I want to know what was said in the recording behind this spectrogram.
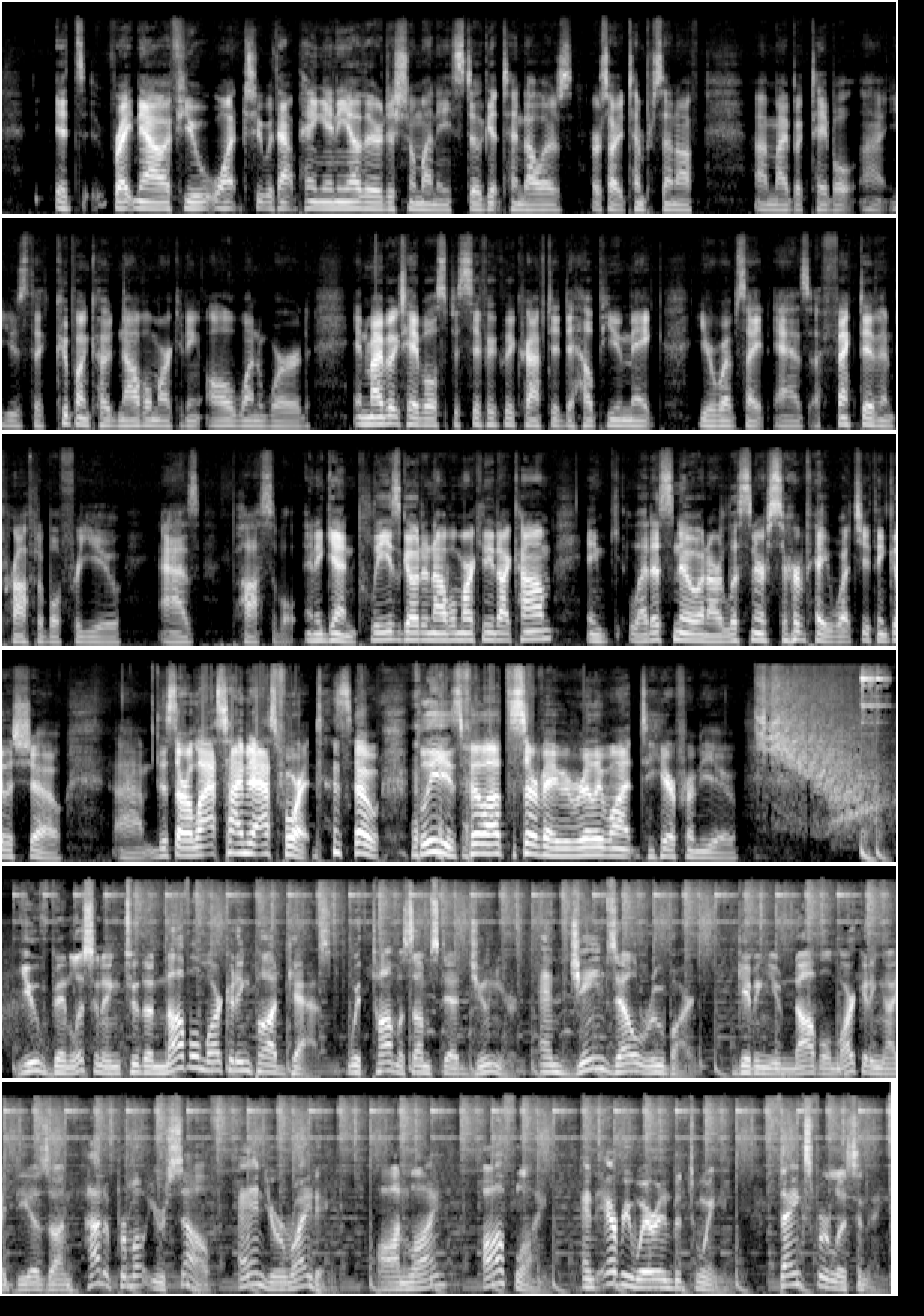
it's right now if you want to without paying any other additional money still get $10 or sorry 10% off uh, my book table. Uh, use the coupon code novel marketing all one word. And my book table is specifically crafted to help you make your website as effective and profitable for you as possible. And again please go to novelmarketing.com and let us know in our listener survey what you think of the show. Um, this is our last time to ask for it. So please fill out the survey. We really want to hear from you You've been listening to the Novel Marketing Podcast with Thomas Umstattd Jr. and James L. Rubart, giving you novel marketing ideas on how to promote yourself and your writing, online, offline, and everywhere in between. Thanks for listening.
